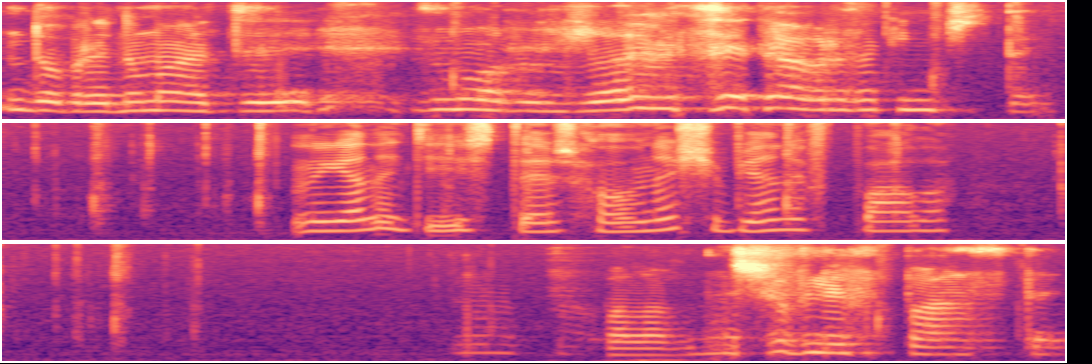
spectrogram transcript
Добре, думаю, ти зможеш вже цей тавр закінчити. Ну, я надіюсь теж. Головне, щоб я не впала. Ну, Головне, щоб не впасти.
